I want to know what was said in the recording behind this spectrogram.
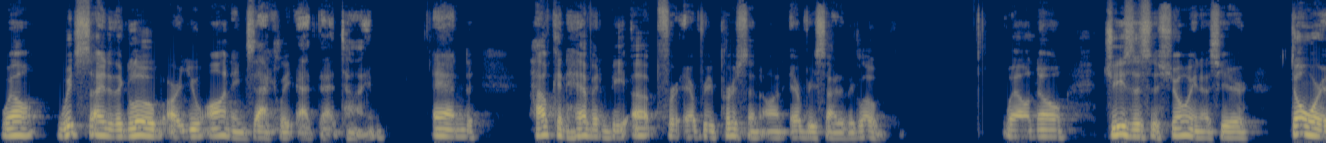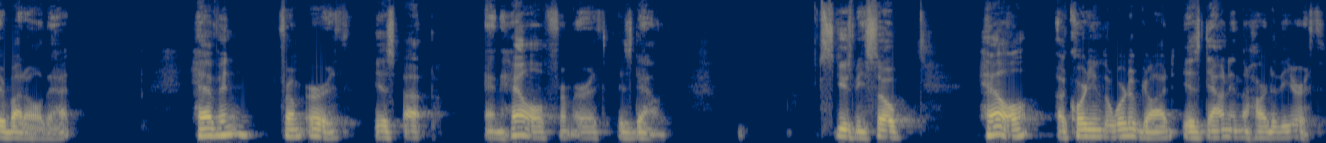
well, which side of the globe are you on exactly at that time? And how can heaven be up for every person on every side of the globe? Well, no, Jesus is showing us here, don't worry about all that. Heaven from earth is up and hell from earth is down. Excuse me. So hell, according to the word of God, is down in the heart of the earth.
